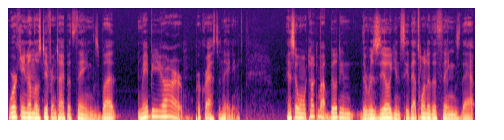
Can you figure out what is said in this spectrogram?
working on those different type of things. But maybe you are procrastinating. And so when we're talking about building the resiliency, that's one of the things that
